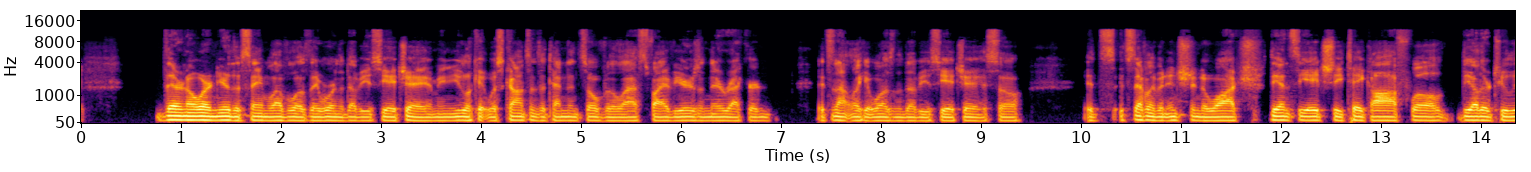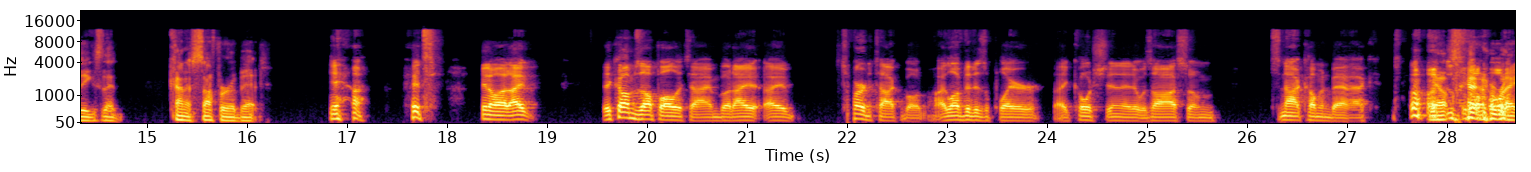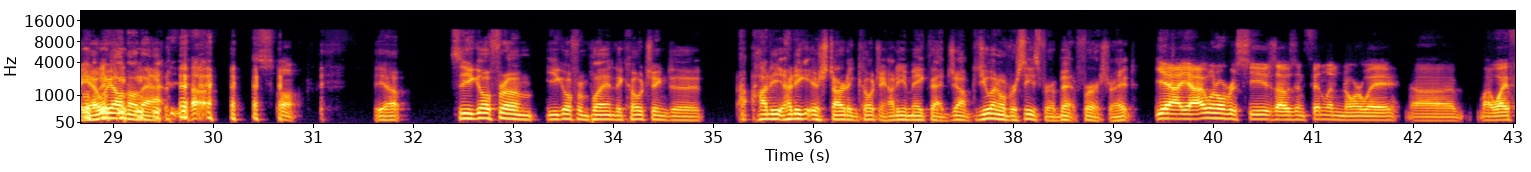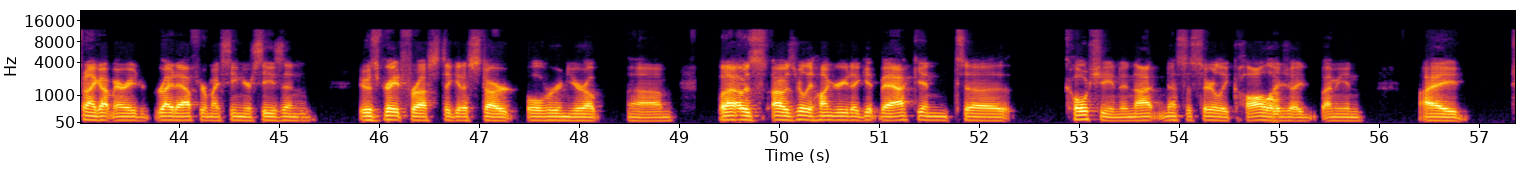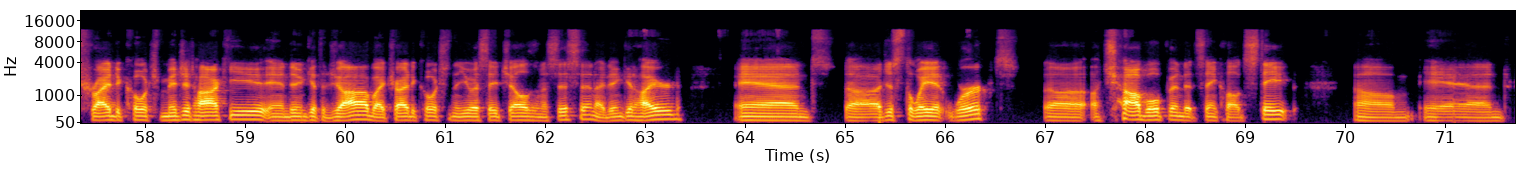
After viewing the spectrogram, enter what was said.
they're nowhere near the same level as they were in the WCHA. I mean, you look at Wisconsin's attendance over the last five years and their record; it's not like it was in the WCHA. So, it's it's definitely been interesting to watch the NCHC take off. Well, the other two leagues that kind of suffer a bit. Yeah, it's you know I it comes up all the time, but I I it's hard to talk about. I loved it as a player. I coached in it. It was awesome. It's not coming back. Yeah, So- right. Yeah, we all know that. yeah. So Yep. So you go from you go from playing to coaching to how do you how do you get your start in coaching? How do you make that jump? Because you went overseas for a bit first, right? Yeah, yeah. I went overseas. I was in Finland, Norway. Uh, my wife and I got married right after my senior season. It was great for us to get a start over in Europe. Um, but I was I was really hungry to get back into coaching and not necessarily college. I I mean, I tried to coach midget hockey and didn't get the job. I tried to coach in the USHL as an assistant. I didn't get hired. And uh, just the way it worked, uh, a job opened at St. Cloud State. Um, and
